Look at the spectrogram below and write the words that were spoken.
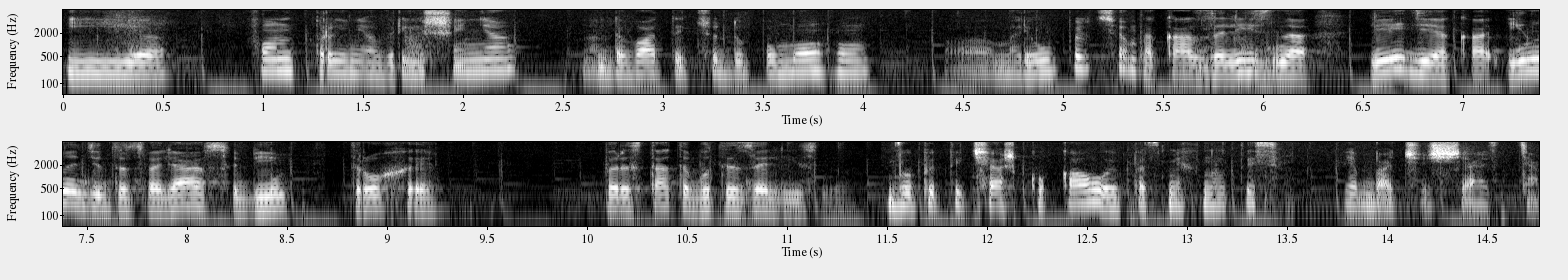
і фонд прийняв рішення надавати цю допомогу маріупольцям. Така залізна леді, яка іноді дозволяє собі трохи перестати бути залізною. випити чашку каву і посміхнутися. Я бачу щастя.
